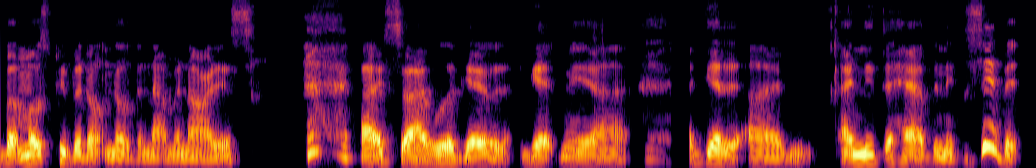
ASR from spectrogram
but most people don't know that I'm an artist. uh, so I will get get me uh, get um, I need to have an exhibit.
